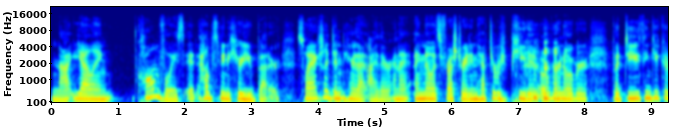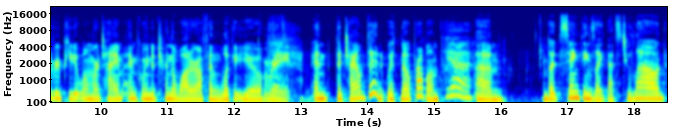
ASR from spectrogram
not yelling, calm voice, it helps me to hear you better. So I actually didn't hear that either. And I, I know it's frustrating to have to repeat it over and over. But do you think you could repeat it one more time? I'm going to turn the water off and look at you. Right. And the child did with no problem. Yeah. Um, but saying things like that's too loud,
